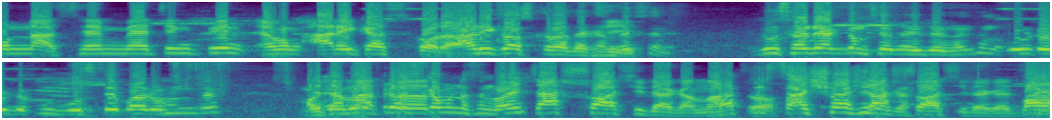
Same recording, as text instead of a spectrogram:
ওন্না সেম ম্যাচিং পিন এবং আরি কাজ করা। আরি কাজ করা দেখেন জি। দু সাইডে একদম সেম এই দেখেন উল্টো দেখুন বুঝতে পারবেন যে এটা মাত্র কেমন আছেন ভাই? টাকা মাত্র। মাত্র 480 টাকা? চারশো আশি টাকা ভাই,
